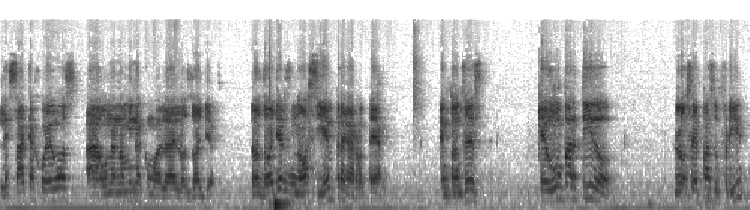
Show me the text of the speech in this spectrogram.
le saca juegos a una nómina como la de los Dodgers. Los Dodgers no siempre garrotean. Entonces, que un partido lo sepa sufrir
